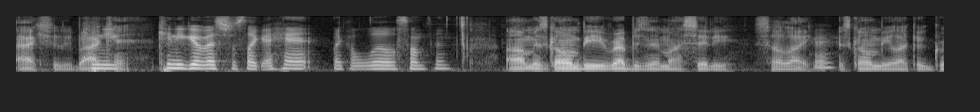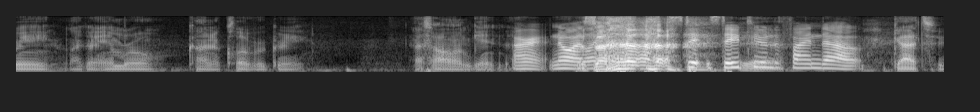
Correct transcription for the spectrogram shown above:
actually, but Can I you can't. can you give us just like a hint, like a little something? Um, it's gonna be represent my city. So like, Okay. it's gonna be like a green, like an emerald kind of clover green. That's all I'm getting. All right. No, I like that. Stay, stay tuned Yeah. to find out. Got to.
